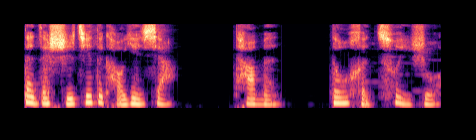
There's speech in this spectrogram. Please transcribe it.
但在时间的考验下，他们都很脆弱。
